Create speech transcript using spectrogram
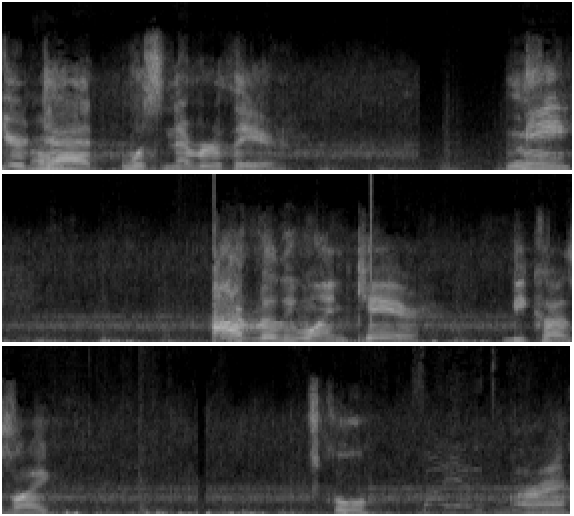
Your Oh. dad was never there. Me, I really wouldn't care because like it's cool. All right.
